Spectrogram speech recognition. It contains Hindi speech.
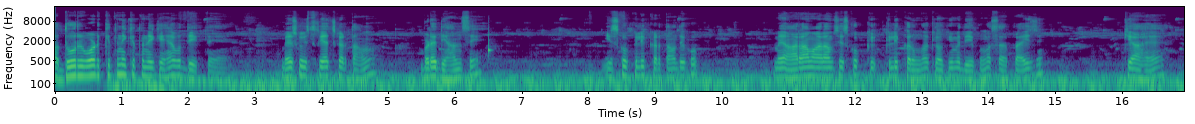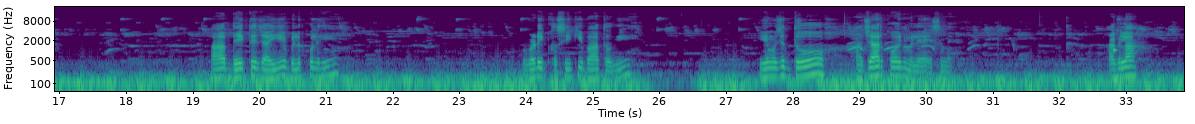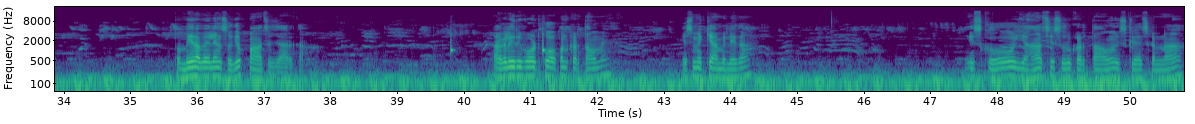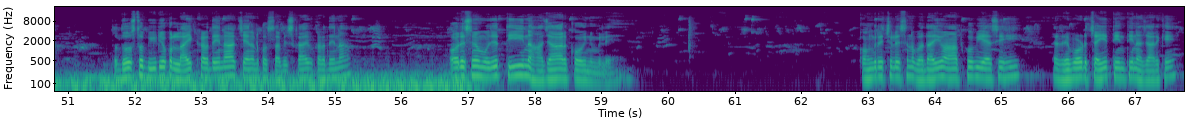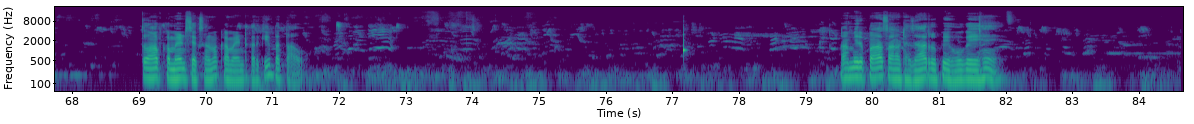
और दो रिवॉर्ड कितने कितने के हैं वो देखते हैं। मैं इसको स्क्रैच करता हूँ, बड़े ध्यान से। इसको क्लिक करता हूँ, देखो। मैं आराम आराम से इसको क्लिक करूँगा क्योंकि मैं देखूँगा सरप्राइज़ क्या है। आप देखते जाइए, बिल्कुल ही। बड़ी खुशी की बात होगी। ये मुझे दो हज़ार कॉइन मिले हैं इसमें। अगला। तो मेरा बैलेंस हो गया पाँच हज़ार का। अगले रिवॉर्ड को ओपन करता हूँ मैं। इसमें क्या मिलेगा? इसको यहाँ से शुरू करता हूँ स्क्रैच करना। तो दोस्तों, वीडियो को लाइक कर देना चैनल को सब्सक्राइब कर देना। और इसमें मुझे तीन हज़ार कोइन मिले हैं। कॉन्ग्रेचुलेसन बधाई हो आपको भी ऐसे ही रिवॉर्ड चाहिए तीन तीन हज़ार के। तो आप कमेंट सेक्शन में कमेंट करके बताओ। अब मेरे पास आठ हज़ार रुपये हो गए हैं।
